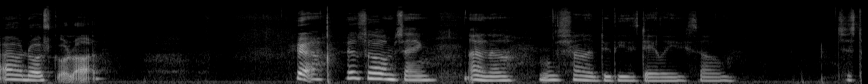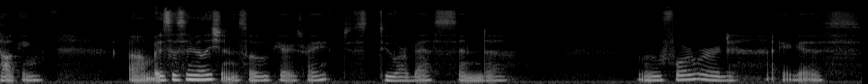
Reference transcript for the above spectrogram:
I don't know what's going on. Yeah, that's all I'm saying. I don't know. I'm just trying to do these daily, so just talking. Um, but it's a simulation, so who cares, right? Just do our best and uh, move forward, I guess.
